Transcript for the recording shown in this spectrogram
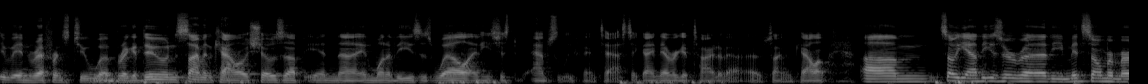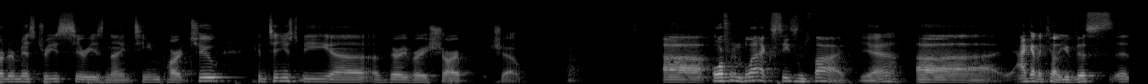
in reference to uh, Brigadoon. Simon Callow shows up in in one of these as well, and he's just absolutely fantastic. I never get tired of Simon Callow. Um, so yeah, these are the Midsomer Murder Mysteries, Series 19, Part Two. Continues to be a very very sharp show. Uh, Orphan Black season five. Yeah. Uh, I got to tell you this uh,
